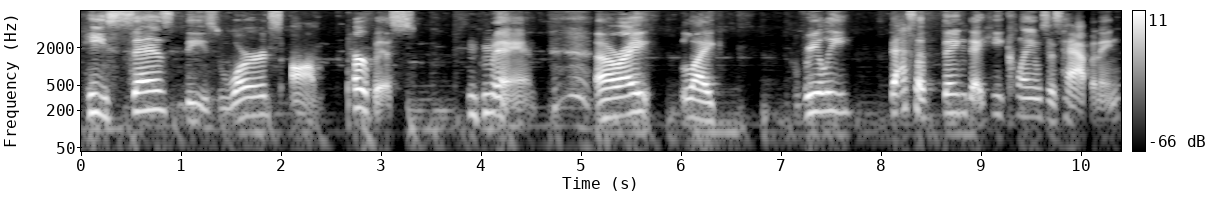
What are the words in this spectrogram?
He says these words on purpose. Man. All right. Like, really? That's a thing that he claims is happening.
